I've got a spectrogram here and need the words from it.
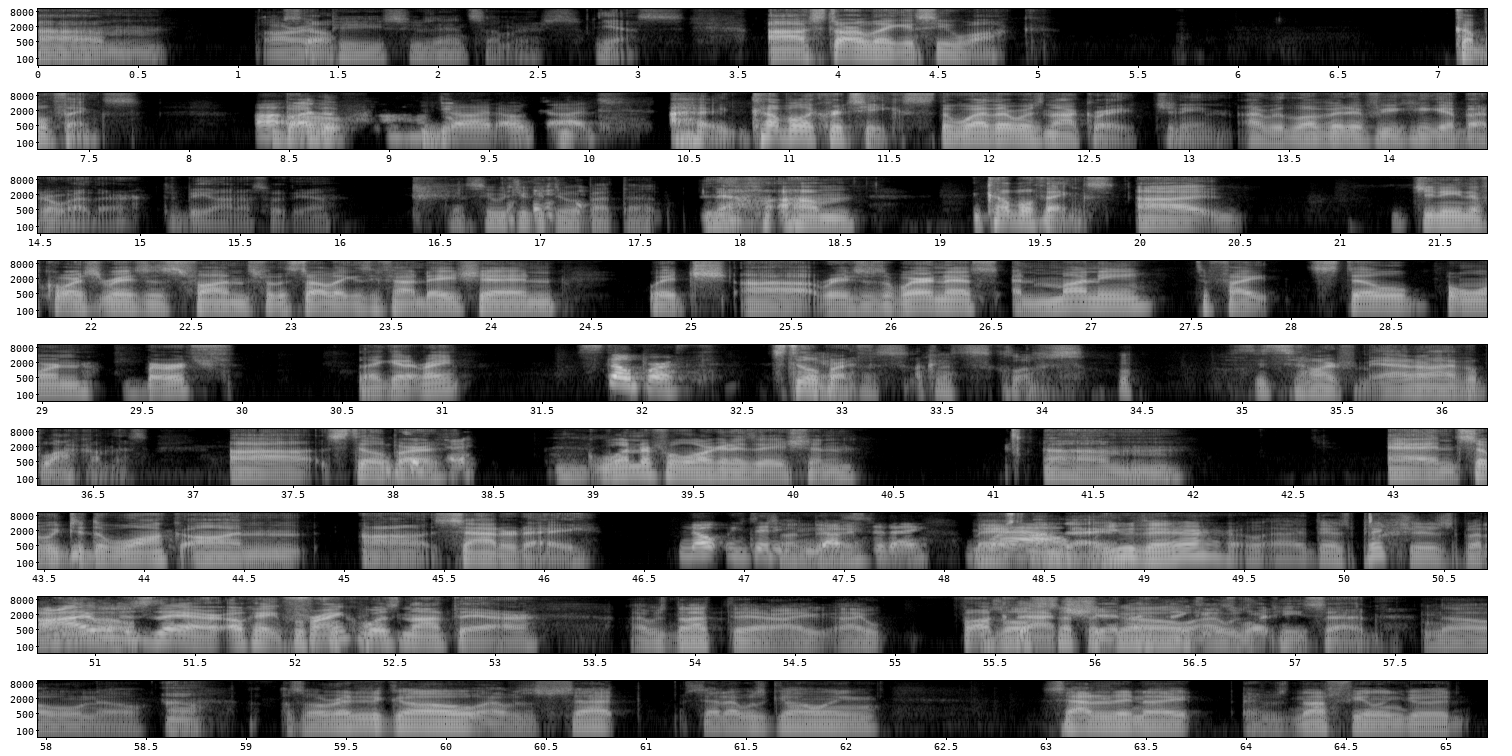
um, R.I.P. Suzanne Somers. yes. Uh, Star Legacy Walk. Couple things. By the- oh. god. Oh god. A couple of critiques. The weather was not great, Janine. I would love it if you can get better weather, to be honest with you. Yeah, see what you can do about that. No. Um, a couple things. Uh, Janine, of course, raises funds for the Star Legacy Foundation, which uh, raises awareness and money to fight stillborn birth. Did I get it right? Stillbirth. Stillbirth. Yeah, that's, that's close. It's hard for me. I don't have a block on this. Uh, It's stillbirth. okay. wonderful organization. Um, and so we did the walk on uh Saturday. Nope, you did it yesterday. Man, wow. Sunday. Were you there? Uh, there's pictures, but I, I, don't know. was there. Okay, Frank was not there. I was not there. I, I Fuck was all that set to shit. go. I think I was- what he said. no, no. Oh. I was all ready to go. I was set. Said I was going. Saturday night, I was not feeling good.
